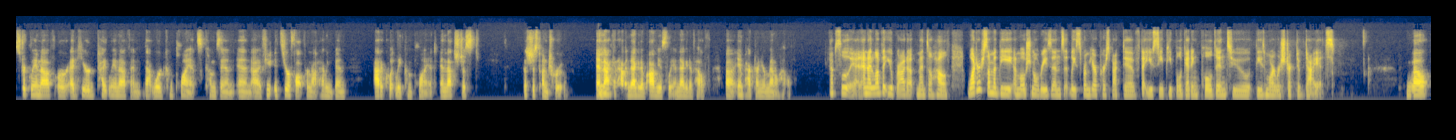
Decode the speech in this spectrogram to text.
strictly enough or adhered tightly enough and that word compliance comes in. And uh, if you it's your fault for not having been adequately compliant. And that's just that's just untrue. And mm-hmm. that can have a negative obviously a negative health uh, impact on your mental health Absolutely. And I love that you brought up mental health. What are some of the emotional reasons, at least from your perspective, that you see people getting pulled into these more restrictive diets? Well,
